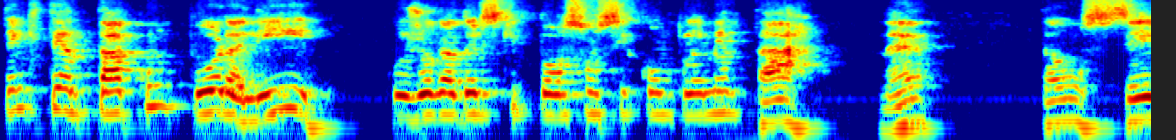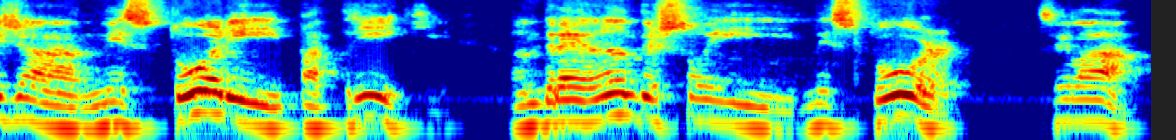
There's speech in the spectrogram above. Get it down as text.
tem que tentar compor ali com jogadores que possam se complementar, né? Então, seja Nestor e Patrick, André Anderson e Nestor, sei lá,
